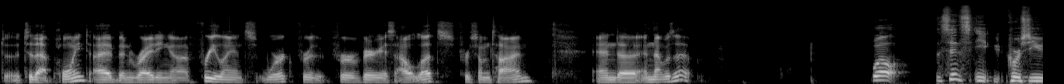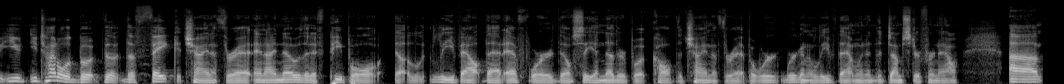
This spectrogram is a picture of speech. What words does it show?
to, to that point. I had been writing uh, freelance work for for various outlets for some time, and uh, and that was it. Well, since of course you you you title the book the the fake China threat, and I know that if people uh, leave out that f word, they'll see another book called the China threat. But we're we're going to leave that one in the dumpster for now. Uh,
